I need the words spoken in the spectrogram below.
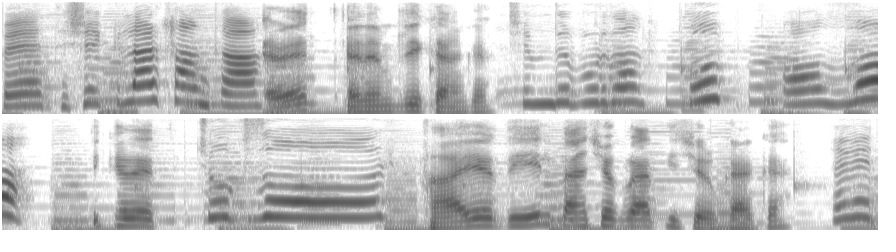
be teşekkürler kanka. Evet önemli değil kanka. Şimdi buradan hop Allah Dikkat et. çok zor. Hayır değil ben çok rahat geçiyorum kanka. Evet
